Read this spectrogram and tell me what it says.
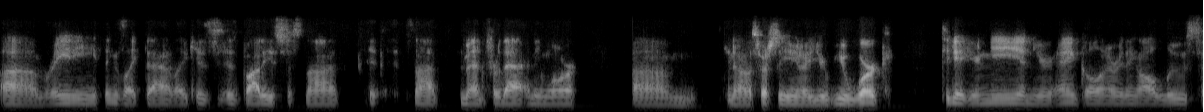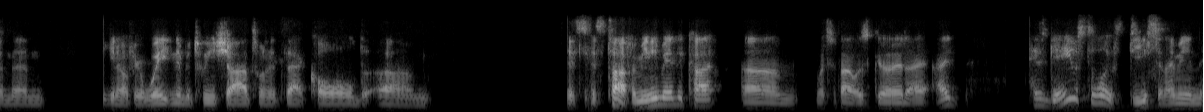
um, rainy, things like that, like his his body is just not it, it's not meant for that anymore. Um, you know, especially you know you you work to get your knee and your ankle and everything all loose, and then you know if you're waiting in between shots when it's that cold, um, it's it's tough. I mean, he made the cut um, which I thought was good. I, I his game still looks decent. I mean,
